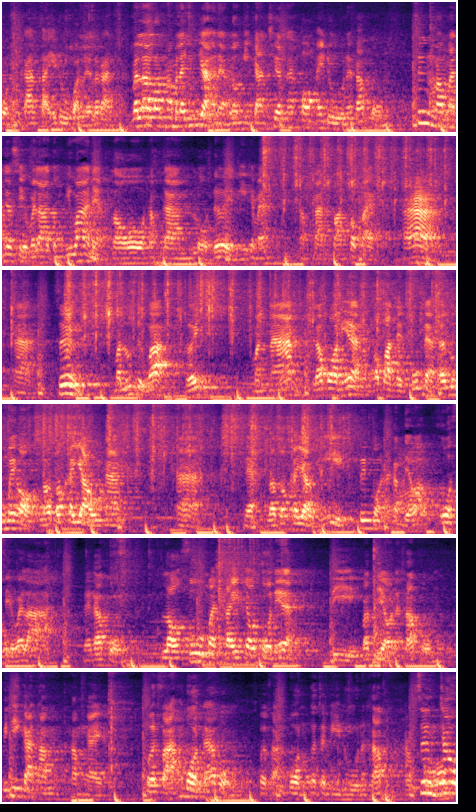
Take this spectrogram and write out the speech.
ผมทำการใส่ให้ดูก่อนเลยแล้วกัน เวลาเราทำอะไรทุกอย่างเนี่ยเรามีการเชื่อมหน้ากล้องให้ดูนะครับผม ซึ่งเรามันจะเสียเวลาตรงที่ว่าเนี่ยเราทำการโหลดเดอร์อย่างนี้ใช่ไหมทำการปั๊มเข้าไป อ่า อ่า ซึ่งมันรู้สึกว่า เฮ้ย มันนาน แล้วพอนี้เนี่ยพอปั่นเสร็จปุ๊บเนี่ยถ้าลุกไม่ออกเราต้องเขย่าอีกนานอ่า เนี่ยเราต้องเขย่าอย่างนี้อีก ซึ่งบอกนะครับเดี๋ยวว่าโคตรเสียเวลานะครับผม เราสู้มาใช้เจ้าตัวนี้เนี่ยดีแป๊บเดียวนะครับผม วิธีการทำทำไง เปิดฝาข้างบนนะครับผม เปิดฝาข้างบนก็จะมีรูนะครับ ครับซึ่งเจ้า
